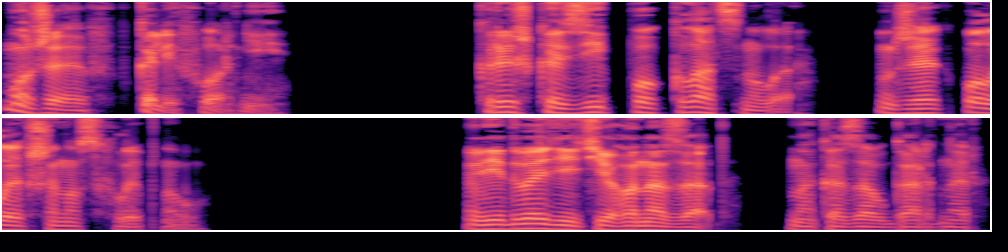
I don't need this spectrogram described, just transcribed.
Може, в Каліфорнії. Кришка зіппо клацнула. Джек полегшено схлипнув. Відведіть його назад, наказав Гарднер.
